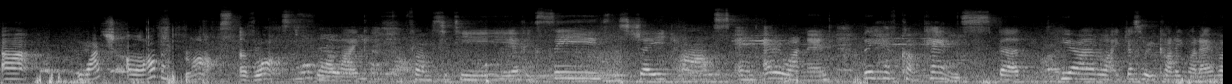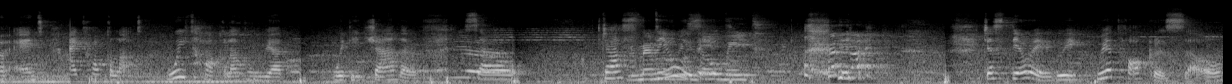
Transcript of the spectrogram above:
uh, watched a lot of vlogs, uh, vlogs for like from City FXC, the Stray Talks, and everyone, and they have contents. But here I'm like just recording whatever, and I talk a lot. We talk a lot when we are with each other. So just Remember, deal we with it soulmate. just deal with it. We, we are talkers, so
